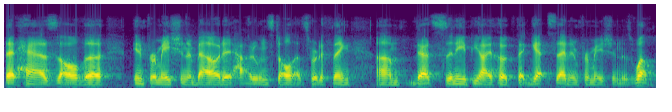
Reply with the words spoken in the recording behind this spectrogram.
that has all the information about it, how to install that sort of thing. Um, that's an API hook that gets that information as well.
